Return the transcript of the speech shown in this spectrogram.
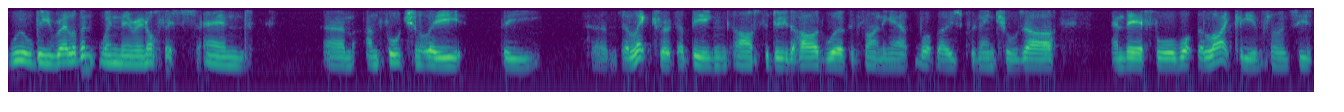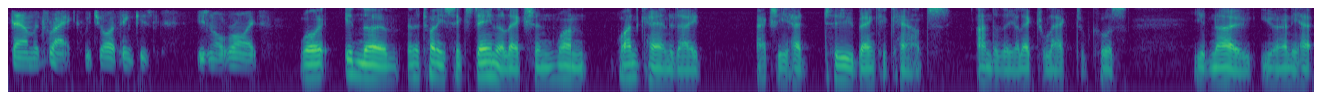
will be relevant when they're in office, and um, unfortunately, the um, electorate are being asked to do the hard work of finding out what those credentials are and therefore what the likely influence is down the track, which I think is is not right. Well, in the in the 2016 election, one one candidate actually had two bank accounts under the Electoral Act. Of course, you'd know you only have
